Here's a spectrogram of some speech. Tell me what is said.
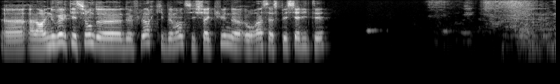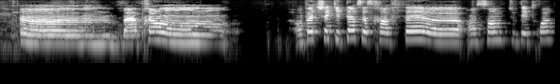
alors, une nouvelle question de, Fleur qui demande si chacune aura sa spécialité. Euh, bah après, en fait, chaque étape, ça sera fait euh, ensemble, toutes les trois.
